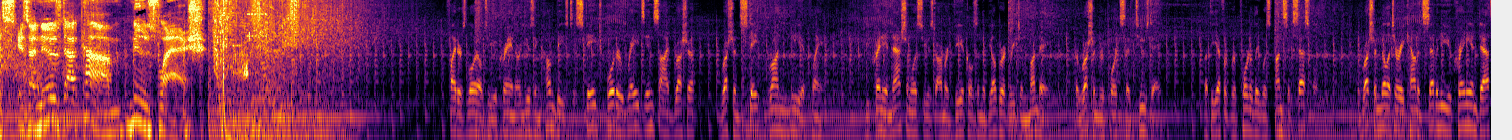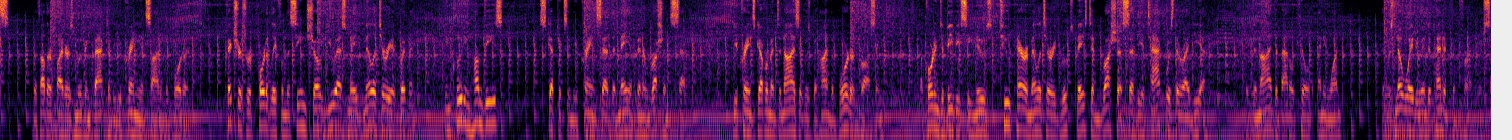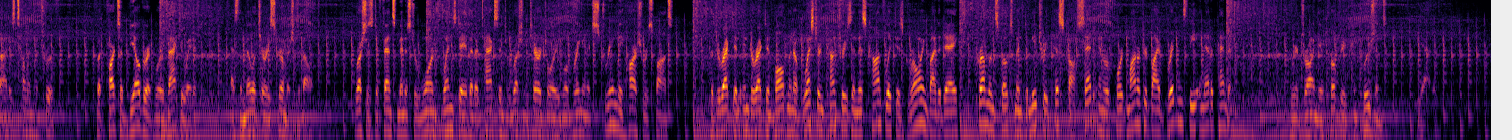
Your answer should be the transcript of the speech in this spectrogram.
This is a News.com news flash. Fighters loyal to Ukraine are using Humvees to stage border raids inside Russia, Russian state run media claim. Ukrainian nationalists used armored vehicles in the Belgorod region Monday, the Russian report said Tuesday. But the effort reportedly was unsuccessful. The Russian military counted 70 Ukrainian deaths, with other fighters moving back to the Ukrainian side of the border. Pictures reportedly from the scene showed US made military equipment, including Humvees. Skeptics in Ukraine said that may have been a Russian setup. Ukraine's government denies it was behind the border crossing. According to BBC News, two paramilitary groups based in Russia said the attack was their idea. They denied the battle killed anyone. There was no way to independent confirm which side is telling the truth. But parts of Belgorod were evacuated as the military skirmish developed. Russia's defense minister warned Wednesday that attacks into Russian territory will bring an extremely harsh response. The direct and indirect involvement of Western countries in this conflict is growing by the day, Kremlin spokesman Dmitry Peskov said in a report monitored by Britain's The Independent. We're drawing the appropriate conclusions, he added.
